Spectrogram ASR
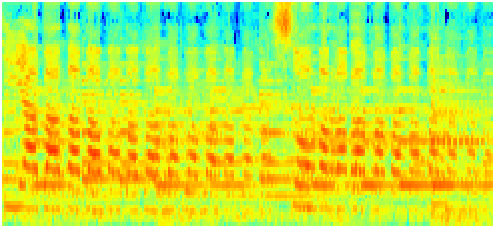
咿呀吧吧吧吧吧吧吧吧吧吧吧，嗦吧吧吧吧吧吧吧吧吧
